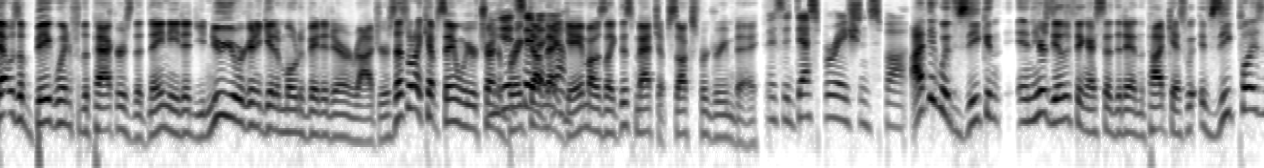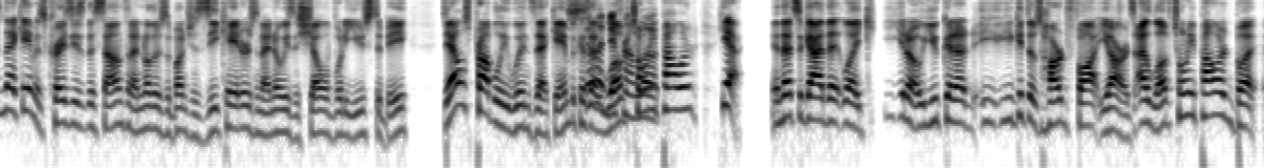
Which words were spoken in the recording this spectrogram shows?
That was a big win for the Packers that they needed. You knew you were going to get a motivated Aaron Rodgers. That's what I kept saying when we were trying You to break down that, that yeah. game. I was like, this matchup sucks for Green Bay. It's a desperation spot. I think with Zeke, and, and here's the other thing I said today on the podcast: if Zeke plays in that game, as crazy as this sounds, and I know there's a bunch of Zeke haters, and I know he's a shell of what he used to be, Dallas probably wins that game because Still I a love Tony look. Pollard. Yeah, and that's a guy that like you know you could uh, you- get those hard fought yards. I love Tony Pollard, but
